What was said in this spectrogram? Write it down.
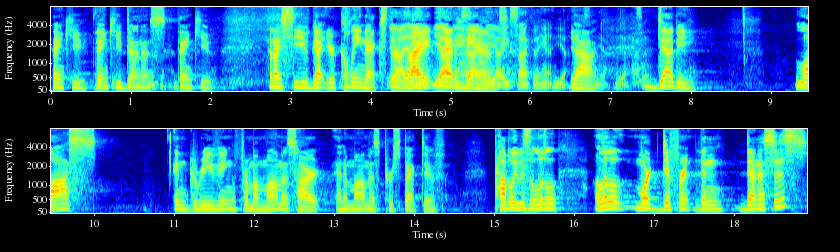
Thank you. Thank you, Dennis. Thank you. And I see you've got your Kleenex there yeah, right I, yeah, at exactly, hand. Yeah, exactly. Yeah, yeah. yeah. yeah so. Debbie, loss and grieving from a mama's heart and a mama's perspective probably was a little, a little more different than Dennis's.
